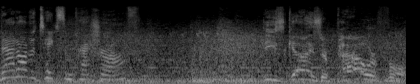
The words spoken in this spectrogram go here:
That ought to take some pressure off. These guys are powerful.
